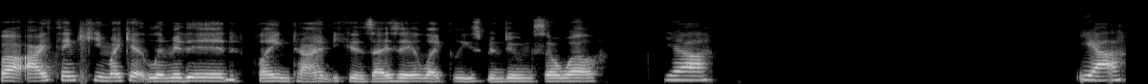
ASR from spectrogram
but I think he might get limited playing time because Isaiah Likely's been doing so well. Yeah. Yeah.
